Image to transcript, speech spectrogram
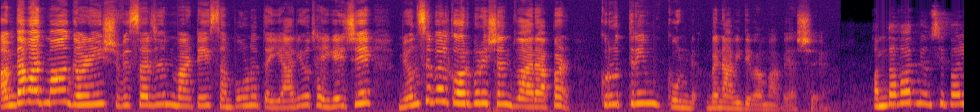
અમદાવાદમાં ગણેશ વિસર્જન માટે સંપૂર્ણ તૈયારીઓ થઈ ગઈ છે. મ્યુનિસિપલ કોર્પોરેશન દ્વારા પણ કૃત્રિમ કુંડ બનાવી દેવામાં આવ્યા છે. અમદાવાદ મ્યુનિસિપલ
